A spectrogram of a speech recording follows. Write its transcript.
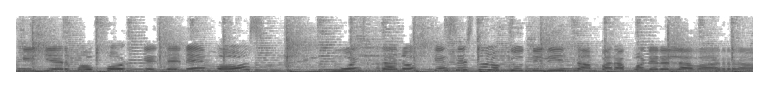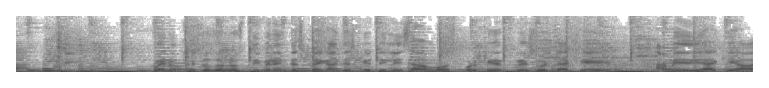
Guillermo, porque tenemos, muéstranos qué es esto lo que utilizan para poner en la barra. Bueno, estos son los diferentes pegantes que utilizamos porque resulta que a medida que ha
